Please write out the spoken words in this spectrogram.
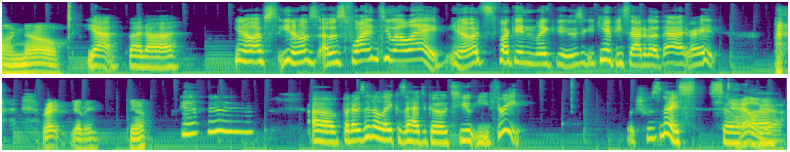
Oh no. Yeah, but uh you know, I was you know, I was I was flying to LA. You know, it's fucking like it was- you can't be sad about that, right? Right. Yeah. I mean, you know. Yeah. Uh, but I was in LA because I had to go to E3, which was nice. So Hell uh, yeah.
